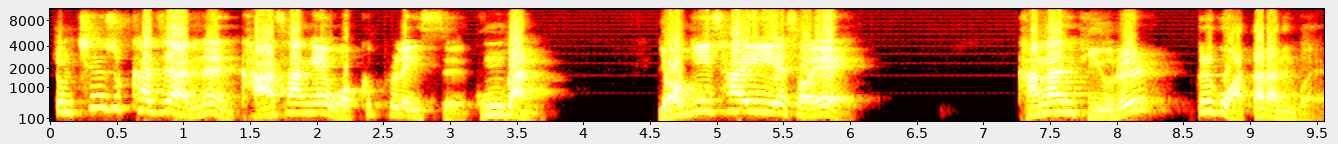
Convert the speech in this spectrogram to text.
좀 친숙하지 않는 가상의 워크플레이스 공간 여기 사이에서의 강한 비율을 끌고 왔다라는 거예요.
